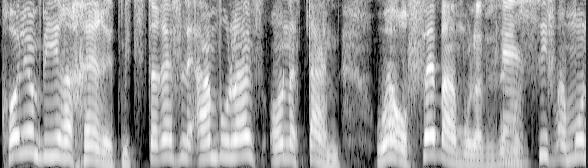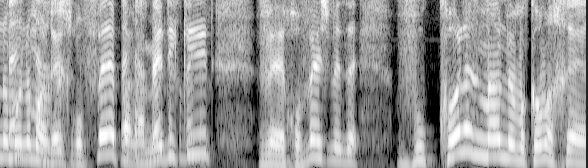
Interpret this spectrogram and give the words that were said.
כל יום בעיר אחרת, מצטרף לאמבולנס או נתן. הוא הרופא באמבולנס, וזה כן. מוסיף המון המון בטח. המון. הרי יש רופא, בטח, פרמדיקית, וחובש וזה. והוא כל הזמן במקום אחר.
